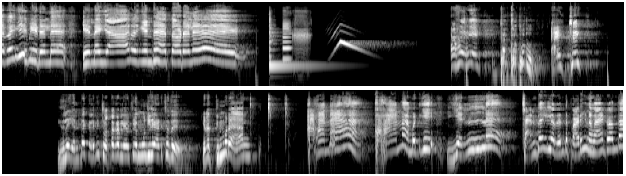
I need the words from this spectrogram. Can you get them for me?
எதையும் விடல. என்னை யாரும் என்ன தொடல. இதுல எந்த கிளவி சொத்த கடலை வச்சு மூஞ்சிலே அடிச்சது? என்ன திமுற? ஆமா ஆமா பட்டி என்ன? சந்தையில ரெண்டு படியின வாங்கிட்டு வந்தா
